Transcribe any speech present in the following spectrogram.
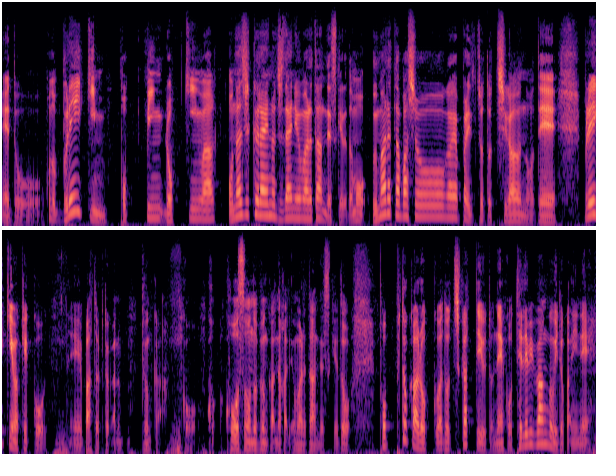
えーと、このブレイキン、ポッピン、ロッキンは同じくらいの時代に生まれたんですけれども、生まれた場所がやっぱりちょっと違うので、ブレイキンは結構、えー、バトルとかの文化、こう構想の文化の中で生まれたんですけど、ポップとかロックはどっちかっていうとね、こうテレビ番組とかにね、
